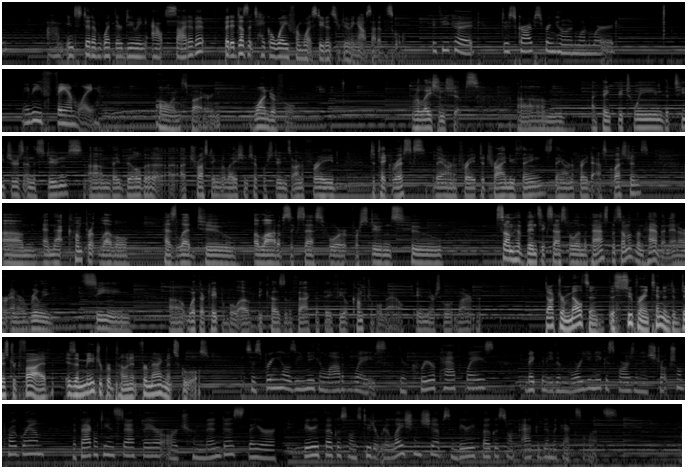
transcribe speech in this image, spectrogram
um, instead of what they're doing outside of it, but it doesn't take away from what students are doing outside of the school. If you could, describe Spring Hill in one word. Maybe family. Awe inspiring. Wonderful. relationships. Um, I think between the teachers and the students, um, they build a, a trusting relationship where students aren't afraid to take risks. They aren't afraid to try new things. They aren't afraid to ask questions. Um, and that comfort level has led to a lot of success for, for students who some have been successful in the past, but some of them haven't and are, and are really seeing uh, what they're capable of because of the fact that they feel comfortable now in their school environment. Dr. Melton, the superintendent of District 5, is a major proponent for magnet schools. So Spring Hill is unique in a lot of ways. Their career pathways make them even more unique as far as an instructional program. The faculty and staff there are tremendous. They are very focused on student relationships and very focused on academic excellence.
